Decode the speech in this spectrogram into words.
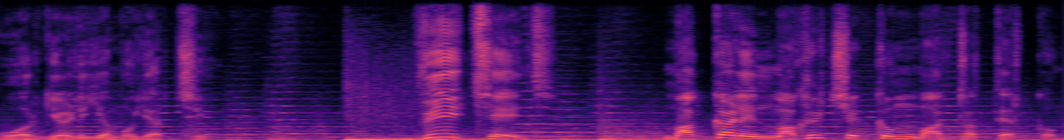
ஓர் எளிய முயற்சி வி சேஞ்ச் மக்களின் மகிழ்ச்சிக்கும் மாற்றத்திற்கும்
